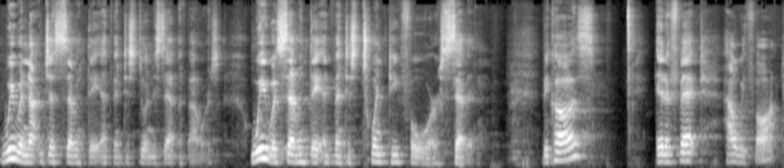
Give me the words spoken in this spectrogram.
we were not just Seventh day Adventists during the Sabbath hours, we were Seventh day Adventists 24 7 because it affected how we thought,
